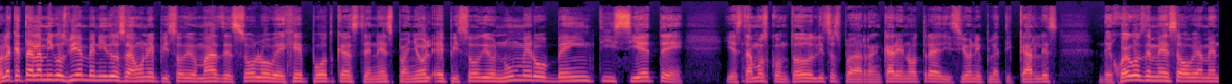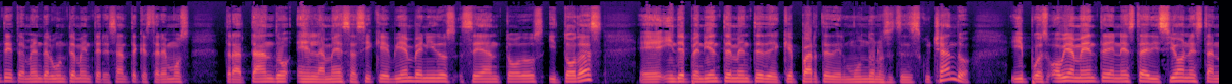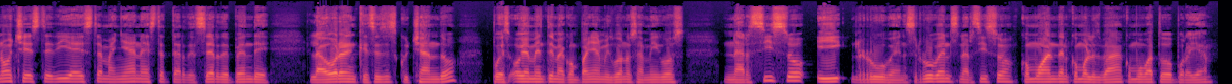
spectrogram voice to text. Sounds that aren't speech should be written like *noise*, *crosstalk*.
Hola, ¿qué tal amigos? Bienvenidos a un episodio más de Solo VG Podcast en español, episodio número 27. Y estamos con todos listos para arrancar en otra edición y platicarles de juegos de mesa, obviamente, y también de algún tema interesante que estaremos tratando en la mesa. Así que bienvenidos sean todos y todas, eh, independientemente de qué parte del mundo nos estés escuchando. Y pues obviamente en esta edición, esta noche, este día, esta mañana, este atardecer, depende la hora en que estés escuchando, pues obviamente me acompañan mis buenos amigos Narciso y Rubens. Rubens, Narciso, ¿cómo andan? ¿Cómo les va? ¿Cómo va todo por allá?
